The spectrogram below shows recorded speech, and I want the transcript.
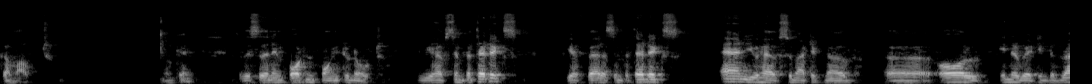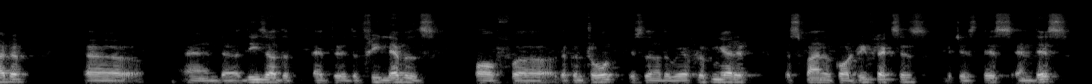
come out. Okay, so this is an important point to note. You have sympathetics, you have parasympathetics, and you have somatic nerve, uh, all innervating the bladder. Uh, and uh, these are the, the, the, three levels of uh, the control. This is another way of looking at it. The spinal cord reflexes, which is this and this.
